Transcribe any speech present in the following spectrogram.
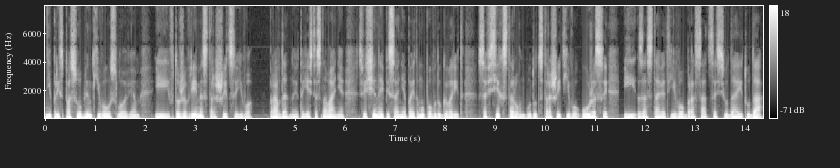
не приспособлен к его условиям и в то же время страшится его. Правда, на это есть основания. Священное Писание по этому поводу говорит, «Со всех сторон будут страшить его ужасы и заставят его бросаться сюда и туда,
